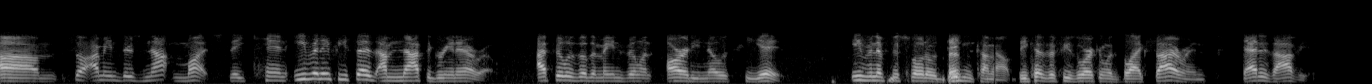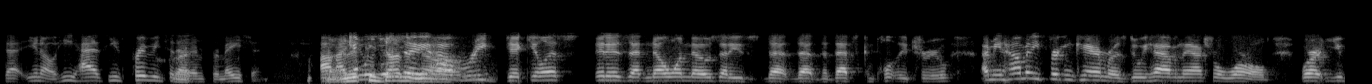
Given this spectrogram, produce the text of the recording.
Um, so I mean, there's not much they can. Even if he says I'm not the Green Arrow, I feel as though the main villain already knows he is. Even if this photo didn't come out, because if he's working with Black Siren, that is obvious. That you know he has he's privy to that Right. information. Um, I And do if Can he we doesn't say know- how ridiculous it is that no one knows that he's that that that that's completely true? I mean, how many freaking cameras do we have in the actual world where you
